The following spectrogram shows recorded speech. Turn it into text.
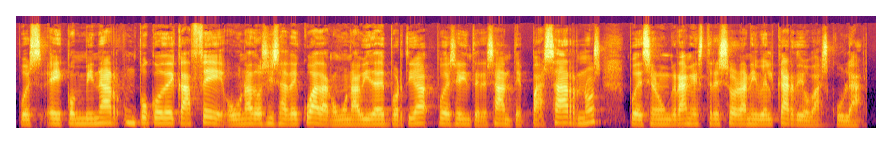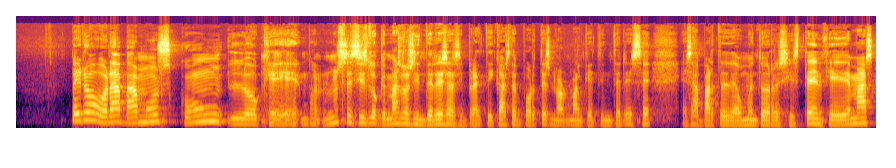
pues eh, combinar un poco de café o una dosis adecuada con una vida deportiva puede ser interesante. Pasarnos puede ser un gran estresor a nivel cardiovascular. Pero ahora vamos con lo que, bueno, no sé si es lo que más nos interesa, si practicas deporte es normal que te interese esa parte de aumento de resistencia y demás,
